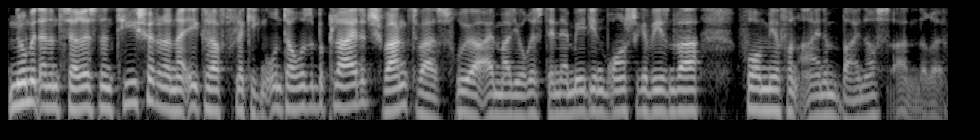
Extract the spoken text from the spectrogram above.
nur mit einem zerrissenen T-Shirt und einer ekelhaft fleckigen Unterhose bekleidet, schwankt, es früher einmal Jurist in der Medienbranche gewesen war, vor mir von einem Bein aufs andere.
